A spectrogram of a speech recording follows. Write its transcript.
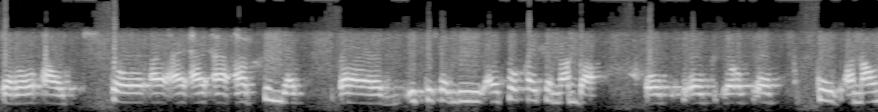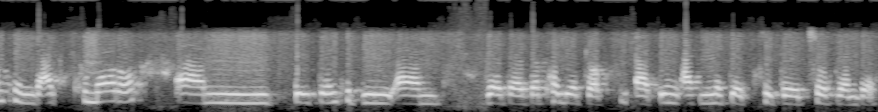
the rollout. So I, I, I, I've seen that, uh, especially, I saw quite a number of, of, of, of schools announcing that tomorrow um, there's going to be um, the, the, the polio drops uh, being administered to the children there.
